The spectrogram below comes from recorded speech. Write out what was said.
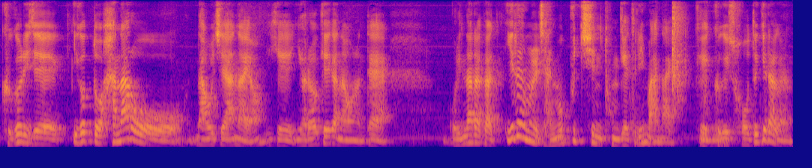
그걸 이제 이것도 하나로 나오지 않아요. 이게 여러 개가 나오는데 우리나라가 이름을 잘못 붙인 통계들이 많아요. 그게, 음. 그게 소득이라고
